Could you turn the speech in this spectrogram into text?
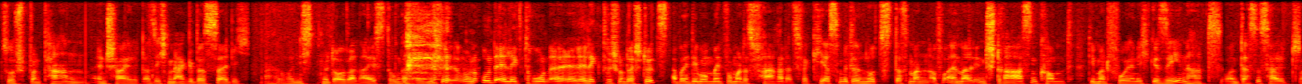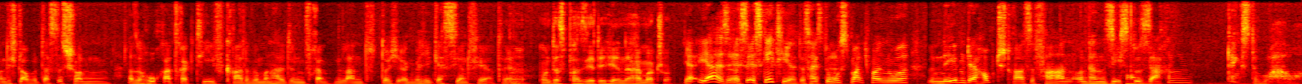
so spontan entscheidet. Also ich merke das, seit ich, aber nicht mit eurer Leistung, also nicht, und, und Elektron, äh, elektrisch unterstützt, aber in dem Moment, wo man das Fahrrad als Verkehrsmittel nutzt, dass man auf einmal in Straßen kommt, die man vorher nicht gesehen hat. Und das ist halt, und ich glaube, das ist schon also hochattraktiv, gerade wenn man halt in einem fremden Land durch irgendwelche Gässchen fährt. Ja. Ja. Und das passierte hier in der Heimat schon. Ja, ja, es, Es, es geht hier. Das heißt, du musst manchmal nur neben der Hauptstraße fahren und dann siehst du Sachen, denkst du, wow.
